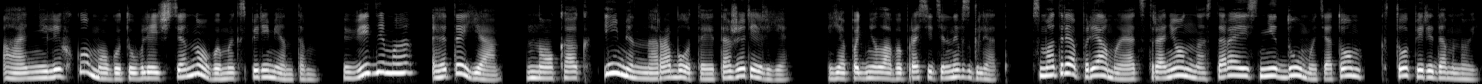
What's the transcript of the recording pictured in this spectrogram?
а они легко могут увлечься новым экспериментом. Видимо, это я. Но как именно работает ожерелье? Я подняла вопросительный взгляд, смотря прямо и отстраненно, стараясь не думать о том, кто передо мной.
